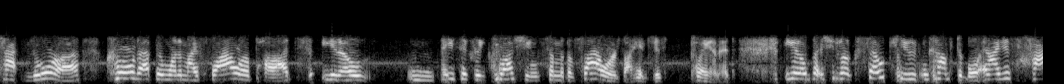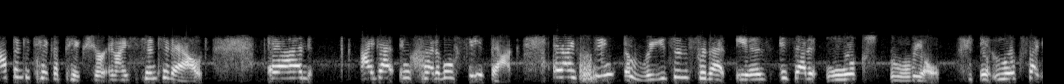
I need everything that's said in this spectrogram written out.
cat Zora curled up in one of my flower pots, you know, basically crushing some of the flowers I had just planted. You know, but she looked so cute and comfortable and I just happened to take a picture and I sent it out and I got incredible feedback. And I think the reason for that is, is that it looks real. It looks like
